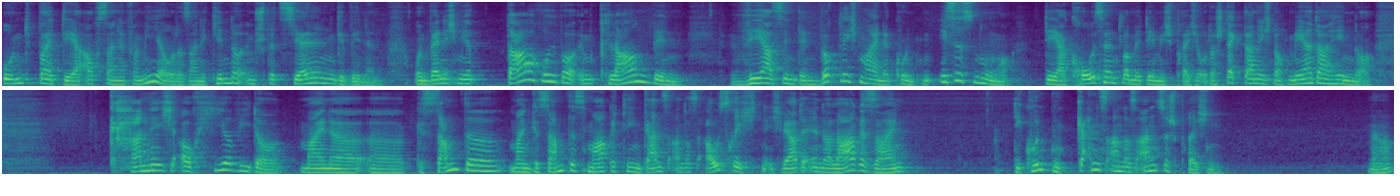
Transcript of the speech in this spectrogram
und bei der auch seine Familie oder seine Kinder im Speziellen gewinnen. Und wenn ich mir darüber im Klaren bin, wer sind denn wirklich meine Kunden? Ist es nur der Großhändler, mit dem ich spreche oder steckt da nicht noch mehr dahinter? Kann ich auch hier wieder meine äh, gesamte, mein gesamtes Marketing ganz anders ausrichten? Ich werde in der Lage sein, die Kunden ganz anders anzusprechen. Ja?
